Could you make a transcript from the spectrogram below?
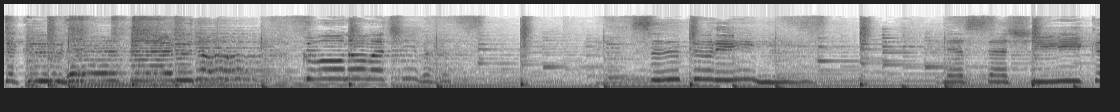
の。この街はスクリーン優しい風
